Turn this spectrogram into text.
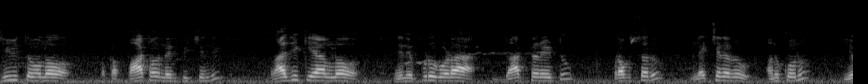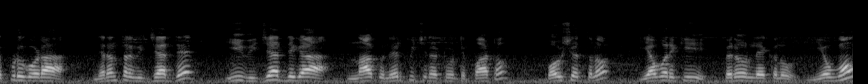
జీవితంలో ఒక పాఠం నేర్పించింది. రాజకీయాల్లో నేను ఎప్పుడు కూడా డాక్టరేటు ప్రొఫెసరు లెక్చరరు అనుకోను. ఎప్పుడు కూడా నిరంతర విద్యార్థే. ఈ విద్యార్థిగా నాకు నేర్పించినటువంటి పాఠం భవిష్యత్తులో ఎవరికి ఫెరోల్ లేఖలు ఇవ్వం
